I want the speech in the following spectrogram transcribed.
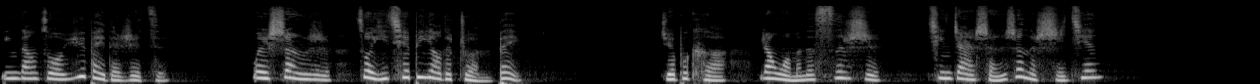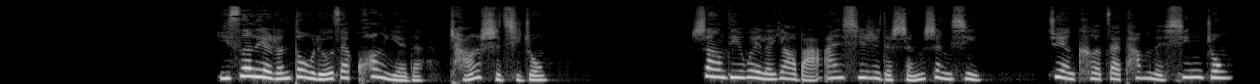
应当做预备的日子，为圣日做一切必要的准备，绝不可让我们的私事侵占神圣的时间。以色列人逗留在旷野的长时期中，上帝为了要把安息日的神圣性镌刻在他们的心中，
